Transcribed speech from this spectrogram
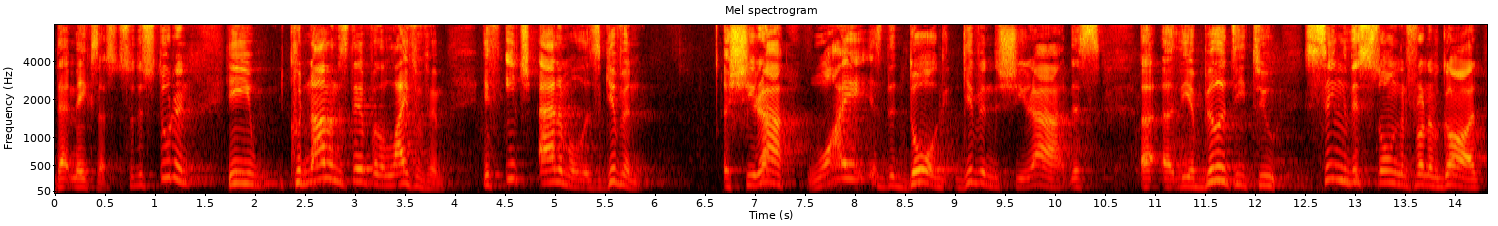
that makes us. So the student he could not understand for the life of him if each animal is given a shira. Why is the dog given the shira this uh, uh, the ability to sing this song in front of God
